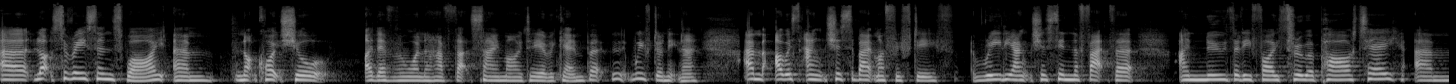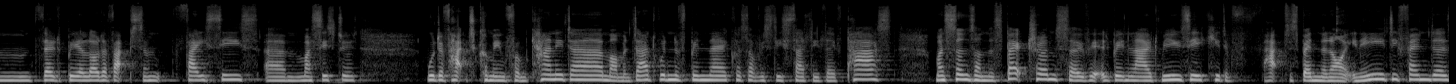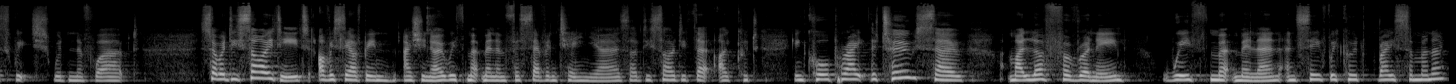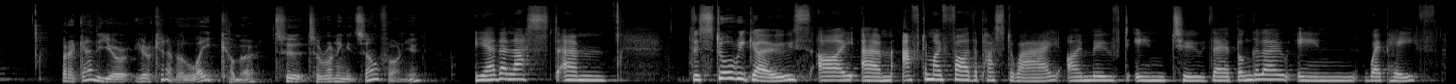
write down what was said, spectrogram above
Uh, lots of reasons why. Um, not quite sure I'd ever want to have that same idea again, but we've done it now. Um, I was anxious about my 50th, really anxious in the fact that I knew that if I threw a party, um, there'd be a lot of absent faces. Um, my sister would have had to come in from Canada. Mum and dad wouldn't have been there because obviously, sadly, they've passed. My son's on the spectrum, so if it had been loud music, he'd have had to spend the night in ear defenders, which wouldn't have worked. So I decided, obviously, I've been, as you know, with Macmillan for 17 years. I decided that I could incorporate the two. So my love for running with Macmillan and see if we could raise some money. But I gather you're you're kind of a latecomer to, to running itself, aren't you? Yeah, the last um, the story goes, I um, after my father passed away, I moved into their bungalow in Webheath,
